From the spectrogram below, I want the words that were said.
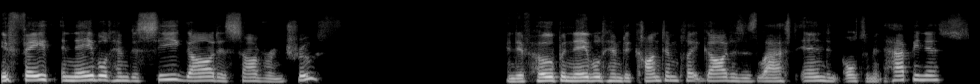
If faith enabled him to see God as sovereign truth, and if hope enabled him to contemplate God as his last end and ultimate happiness,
